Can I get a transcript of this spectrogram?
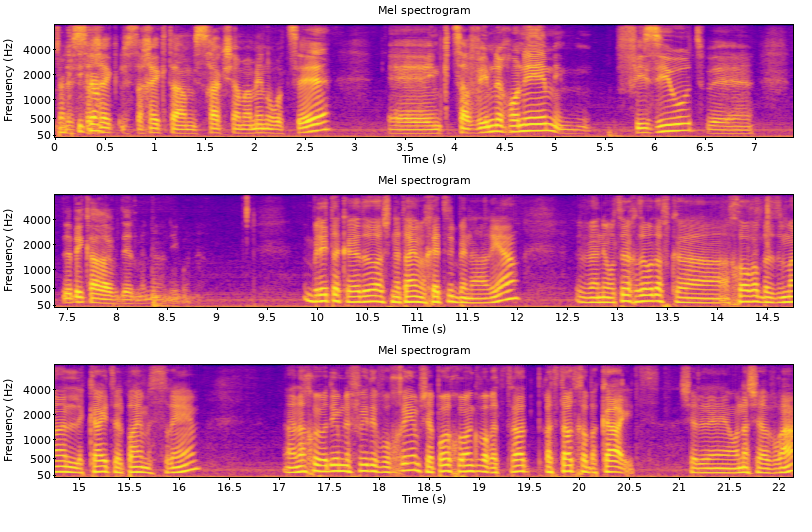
טקטיקה. לשחק, לשחק את המשחק שהמאמן רוצה, עם קצבים נכונים, עם פיזיות, וזה בעיקר ההבדל בין הליגות. בילית כידוע שנתיים וחצי בנהריה, ואני רוצה לחזור דווקא אחורה בזמן לקיץ 2020. אנחנו יודעים לפי דיווחים שהפועל חולון כבר רצתה, רצתה אותך בקיץ של אה, העונה שעברה,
